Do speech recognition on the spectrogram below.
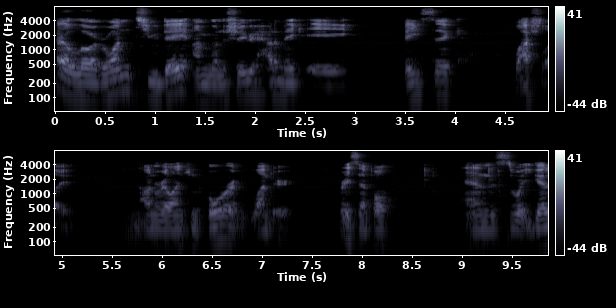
Hello everyone, today I'm going to show you how to make a basic flashlight in Unreal Engine 4 and Blender. Pretty simple, and this is what you get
